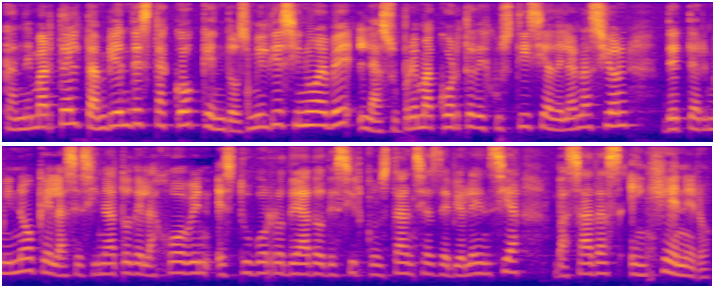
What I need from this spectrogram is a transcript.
Candy Martel también destacó que en 2019 la Suprema Corte de Justicia de la Nación determinó que el asesinato de la joven estuvo rodeado de circunstancias de violencia basadas en género.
